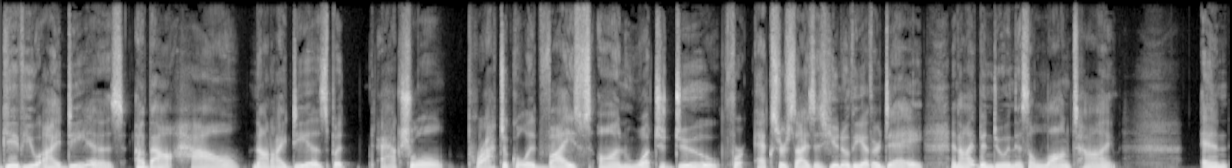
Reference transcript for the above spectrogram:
give you ideas about how, not ideas, but actual practical advice on what to do for exercises. You know, the other day, and I've been doing this a long time, and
